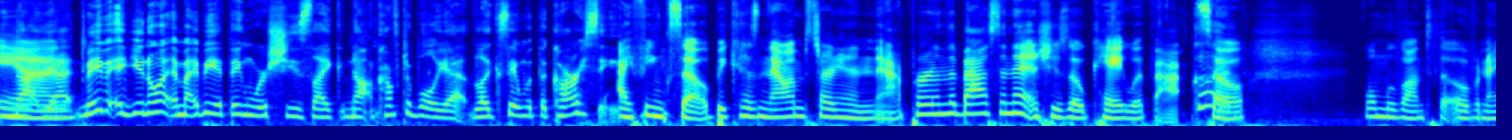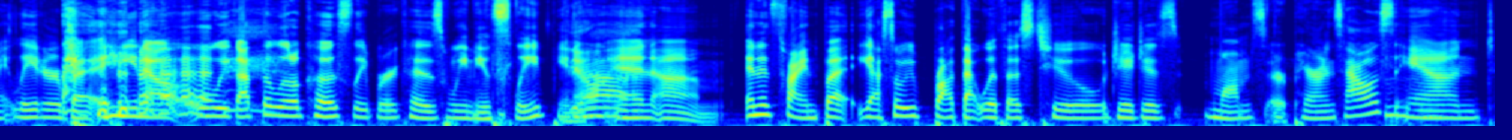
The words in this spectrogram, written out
And Not yet. Maybe you know what? It might be a thing where she's like not comfortable yet. Like same with the car seat. I think so because now I'm starting to nap her in the bassinet and she's okay with that. So we'll move on to the overnight later. But you know, we got the little co-sleeper because we need sleep. You know, Yeah. and um and it's fine. But yeah, so we brought that with us to JJ's mom's or parents' house Mm-hmm. and.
